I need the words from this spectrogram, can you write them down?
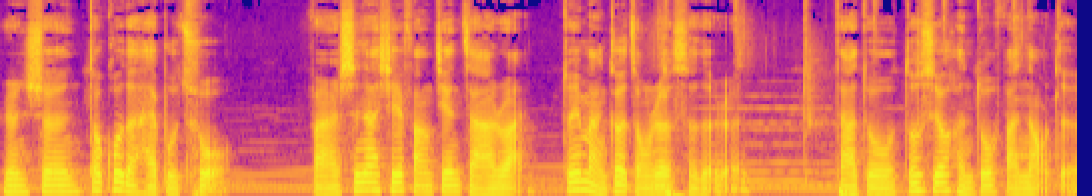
人生都过得还不错。反而是那些房间杂乱、堆满各种垃圾的人，大多都是有很多烦恼的。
